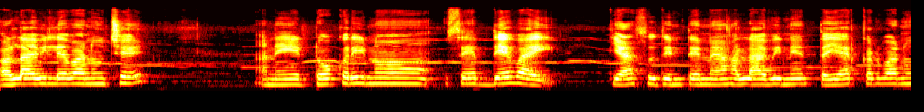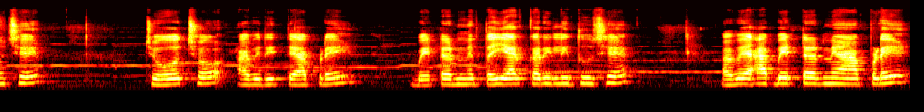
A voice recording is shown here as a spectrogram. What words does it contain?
હલાવી લેવાનું છે. અને ઢોકરીનો શેપ દેવાય ત્યાં સુધી તેને હલાવીને તૈયાર કરવાનું છે. જુઓ છો, આવી રીતે આપણે બેટરને તૈયાર કરી લીધું છે. હવે આ બેટરને આપણે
